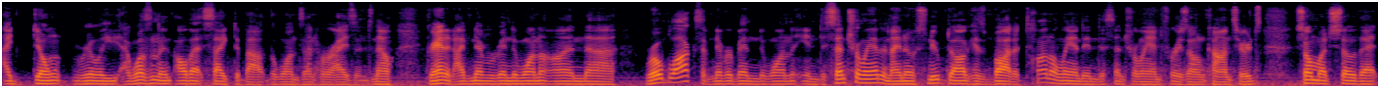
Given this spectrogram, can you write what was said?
I don't really, I wasn't all that psyched about the ones on Horizons. Now, granted, I've never been to one on uh, Roblox. I've never been to one in Decentraland, and I know Snoop Dogg has bought a ton of land in Decentraland for his own concerts, so much so that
